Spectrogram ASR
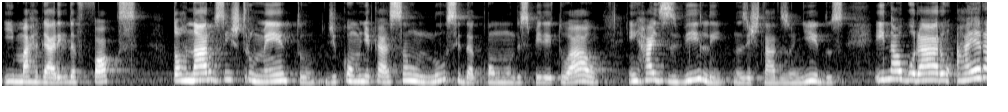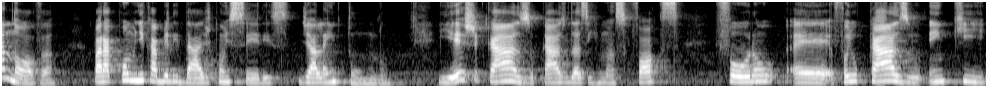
e Margarida Fox tornaram-se instrumento de comunicação lúcida com o mundo espiritual em Hydesville, nos Estados Unidos, e inauguraram a Era Nova para a comunicabilidade com os seres de além-túmulo. E este caso, o caso das irmãs Fox, foram, é, foi o caso em que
